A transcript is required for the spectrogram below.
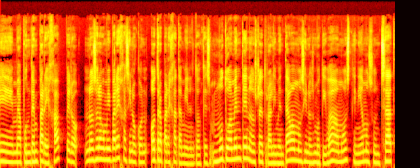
eh, me apunté en pareja, pero no solo con mi pareja, sino con otra pareja también. Entonces, mutuamente nos retroalimentábamos y nos motivábamos. Teníamos un chat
